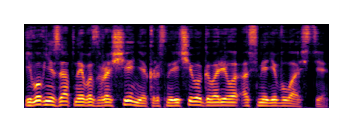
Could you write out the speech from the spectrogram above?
Его внезапное возвращение красноречиво говорило о смене власти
